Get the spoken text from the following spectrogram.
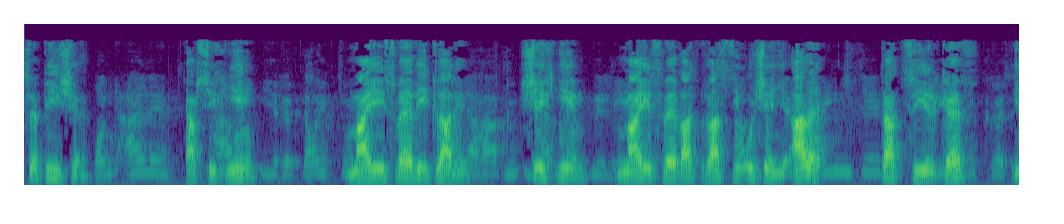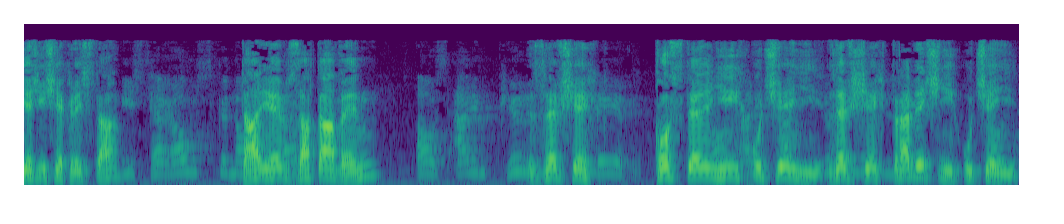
se píše. A všichni mají své výklady. Všichni mají své vlastní učení. Ale ta církev Ježíše Krista, ta je vzata ven ze všech kostelních učení, ze všech tradičních učení,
